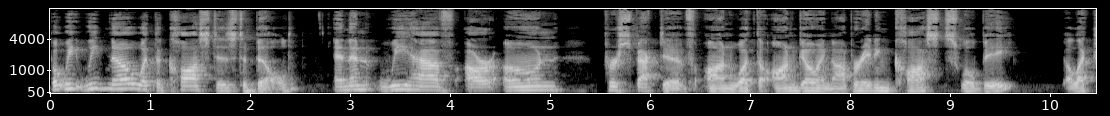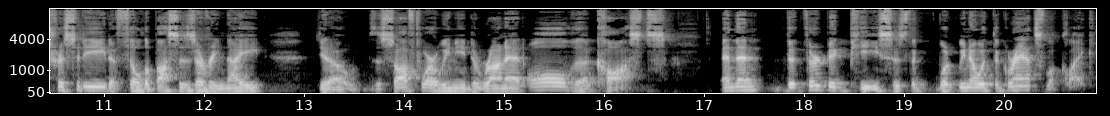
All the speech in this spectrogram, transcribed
But we, we know what the cost is to build. And then we have our own perspective on what the ongoing operating costs will be electricity to fill the buses every night, you know, the software we need to run it, all the costs. And then the third big piece is the what we know what the grants look like.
